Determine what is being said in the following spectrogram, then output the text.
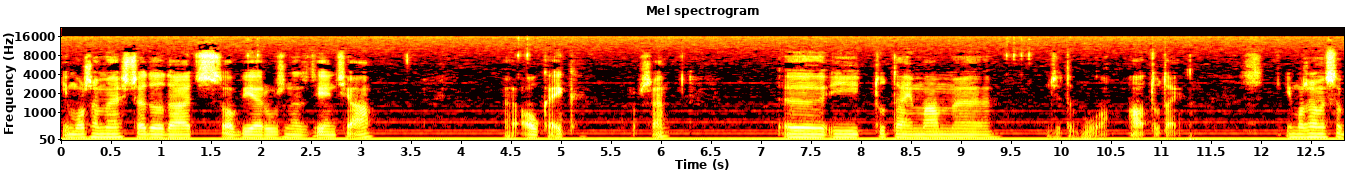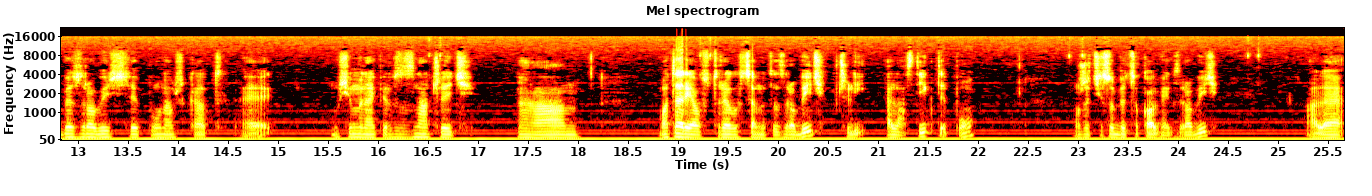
I możemy jeszcze dodać sobie różne zdjęcia. Cake, proszę. Yy, I tutaj mamy... Gdzie to było? O, tutaj. I możemy sobie zrobić typu na przykład... E, musimy najpierw zaznaczyć materiał, z którego chcemy to zrobić, czyli elastic typu. Możecie sobie cokolwiek zrobić, ale...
